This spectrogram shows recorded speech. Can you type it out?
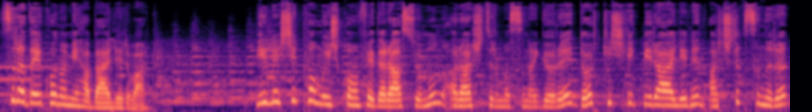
Sırada ekonomi haberleri var. Birleşik Kamu İş Konfederasyonu'nun araştırmasına göre 4 kişilik bir ailenin açlık sınırı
